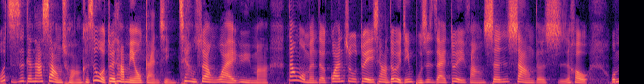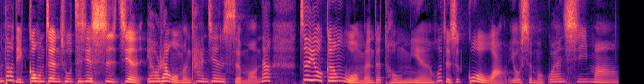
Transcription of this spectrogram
我只是跟他上床，可是我对他没有感情，这样算外遇吗？当我们的关注对象都已经不是在对方身上的时候，我们到底共振出这些事件要让我们看见什么？那这又跟我们的童年或者是过往有什么关系吗？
